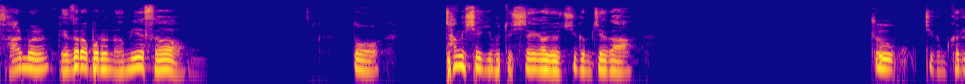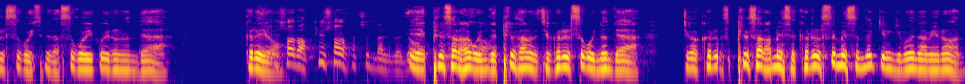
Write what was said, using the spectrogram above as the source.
삶을 되돌아보는 의미에서 또 창세기부터 시작해가지고 지금 제가 쭉 지금 글을 쓰고 있습니다. 쓰고 있고 이러는데 그래요. 필사라 필사 하신다는 거죠. 예, 필사를 하고. 있는데 필사하는데 제가 글을 쓰고 있는데 제가 글을 필사를 하면서 글을 쓰면서 느끼는 게 뭐냐면은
